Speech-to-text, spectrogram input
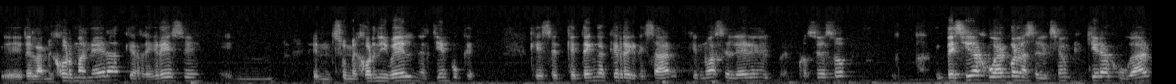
eh, de la mejor manera, que regrese en, su mejor nivel, en el tiempo que, que, se, que tenga que regresar, que no acelere el, el proceso, decida jugar con la selección que quiera jugar,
